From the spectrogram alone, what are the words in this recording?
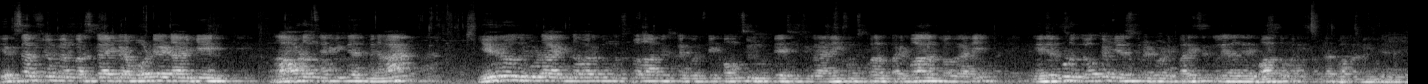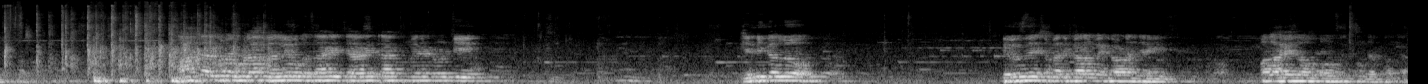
ఎక్సెప్షన్ మెంబర్స్గా ఇక్కడ ఓటు వేయడానికి రావడం జరిగింది మినహా. ఏ రోజు కూడా ఇంతవరకు మున్సిపల్ ఆఫీసులకు వచ్చి కౌన్సిల్ ఉద్దేశించి కానీ మున్సిపల్ పరిపాలనలో కానీ నేను ఎప్పుడు జోక్యం చేసుకునేటువంటి పరిస్థితి లేదనేది వాస్తవం సందర్భంగా మీకు తెలియజేస్తాను. మా తరఫున కూడా మళ్ళీ ఒకసారి చారిత్రాత్మకమైనటువంటి ఎన్నికల్లో తెలుగుదేశం అధికారంలోకి రావడం జరిగింది. పదహైదవ కౌన్సిల్ సందర్భంగా.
